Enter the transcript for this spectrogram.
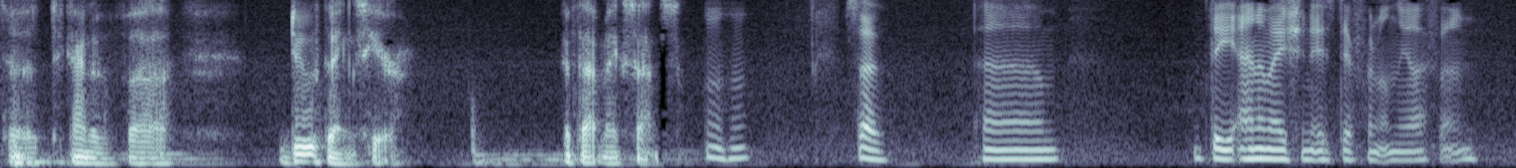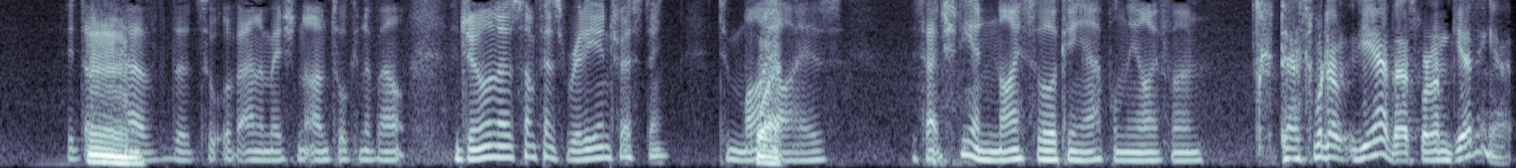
to to kind of uh, do things here, if that makes sense. Mm-hmm. So, um, the animation is different on the iPhone. It doesn't mm. have the sort of animation I'm talking about. And do you know something that's really interesting? To my what? eyes, it's actually a nicer looking app on the iPhone. That's what I, yeah, that's what I'm getting at.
